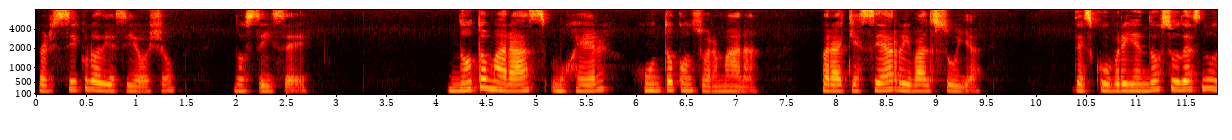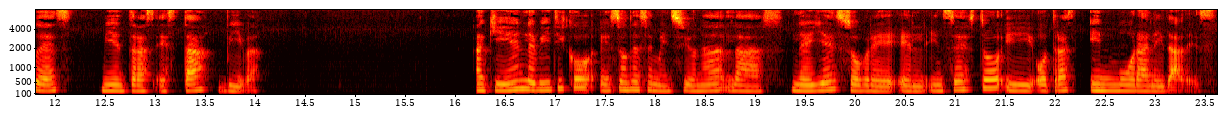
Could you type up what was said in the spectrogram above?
versículo 18, nos dice, No tomarás mujer junto con su hermana, para que sea rival suya, descubriendo su desnudez mientras está viva. Aquí en Levítico es donde se menciona las leyes sobre el incesto y otras inmoralidades.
